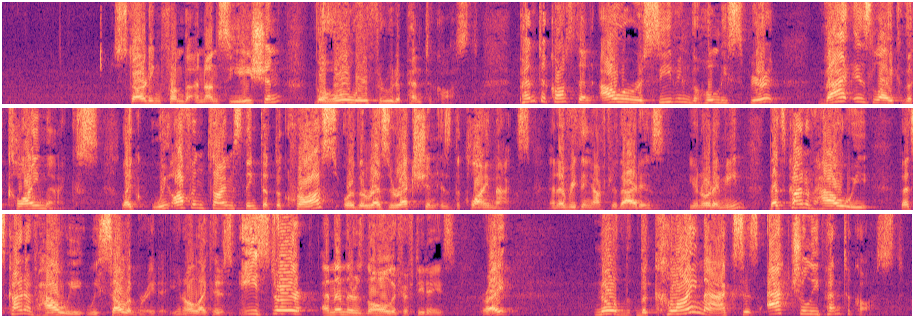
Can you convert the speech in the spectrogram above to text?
starting from the Annunciation, the whole way through to Pentecost. Pentecost and our receiving the Holy Spirit, that is like the climax. Like, we oftentimes think that the cross or the resurrection is the climax, and everything after that is you know what I mean? That's kind of how we that's kind of how we, we celebrate it, you know, like there's Easter and then there's the Holy 50 days, right? No, the climax is actually Pentecost.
